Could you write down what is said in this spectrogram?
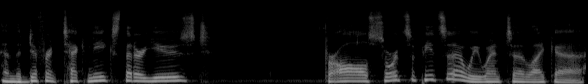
and the different techniques that are used for all sorts of pizza. We went to like a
